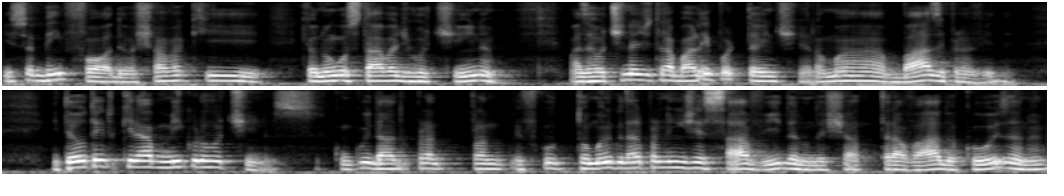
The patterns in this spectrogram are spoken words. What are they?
Isso é bem foda. Eu achava que, que eu não gostava de rotina, mas a rotina de trabalho é importante, ela é uma base para a vida. Então eu tento criar micro rotinas, com cuidado para eu fico tomando cuidado para não engessar a vida, não deixar travado a coisa, né?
